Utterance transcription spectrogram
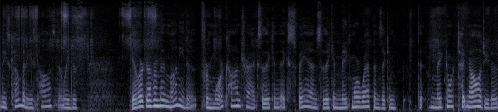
these companies constantly just give our government money to for more contracts so they can expand so they can make more weapons they can to make more technology to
